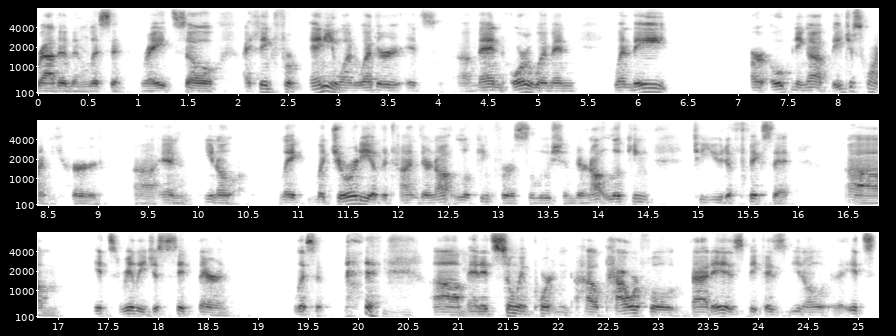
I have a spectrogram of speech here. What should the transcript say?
rather than listen, right? So I think for anyone, whether it's uh, men or women, when they are opening up, they just want to be heard. Uh, and you know, like majority of the time they're not looking for a solution they're not looking to you to fix it um, it's really just sit there and listen mm-hmm. um, and it's so important how powerful that is because you know it's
